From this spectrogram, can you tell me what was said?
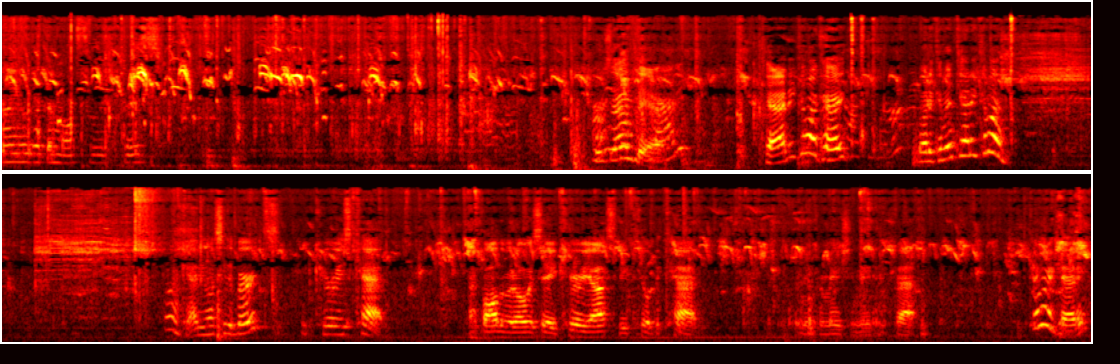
Now you'll get them more food, Chris. Who's out there? Caddy, come on, Caddy. You want to come in, Caddy? Come on. Come on, Caddy. You want to see the birds? You curious cat. My father would always say, curiosity killed the cat. But information made him fat. Come on, Caddy.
